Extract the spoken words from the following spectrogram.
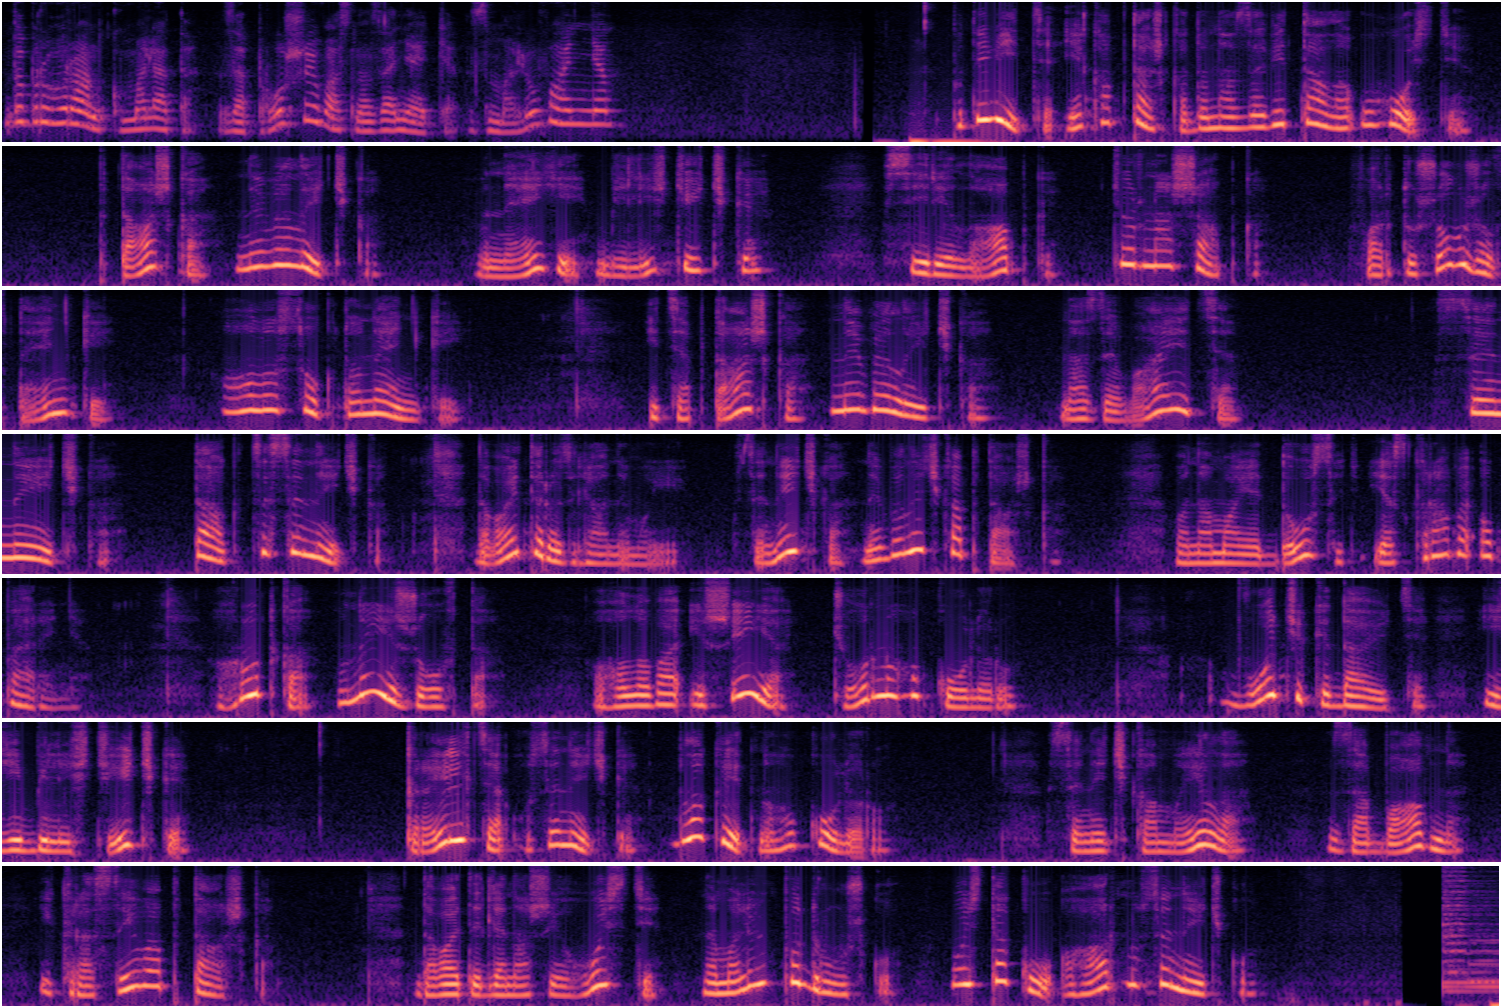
Доброго ранку, малята! Запрошую вас на заняття з малювання. Подивіться, яка пташка до нас завітала у гості. Пташка невеличка, в неї білі щічки, сірі лапки, чорна шапка, фартушок жовтенький, голосок тоненький. І ця пташка невеличка, називається синичка. Так, це синичка. Давайте розглянемо її. Синичка невеличка пташка. Вона має досить яскраве оперення. Грудка у неї жовта, голова і шия чорного кольору. В очі кидаються її білі щічки, крильця у синички блакитного кольору. Синичка мила, забавна і красива пташка. Давайте для нашої гості намалюємо подружку, ось таку гарну синичку.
